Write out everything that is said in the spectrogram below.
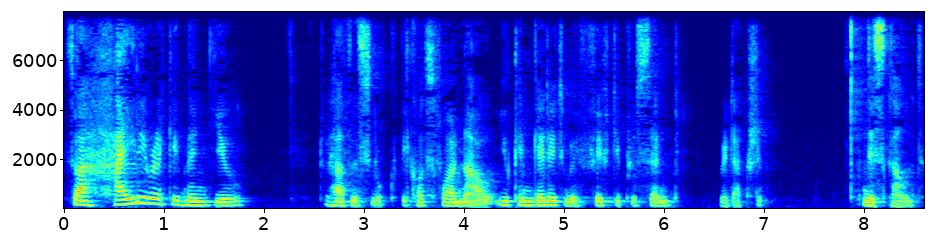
So I highly recommend you to have this look because for now you can get it with 50% reduction discount.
